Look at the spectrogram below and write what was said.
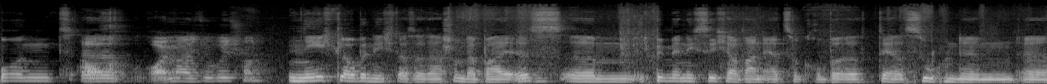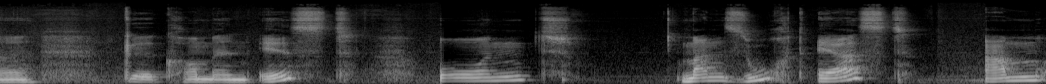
Und äh, Auch Räumer Juri schon? Nee, ich glaube nicht, dass er da schon dabei ist. Ähm, ich bin mir nicht sicher, wann er zur Gruppe der Suchenden äh, gekommen ist. Und man sucht erst am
